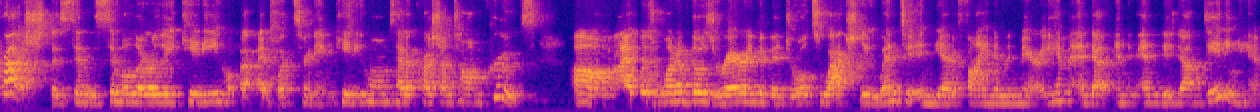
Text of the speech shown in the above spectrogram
crush. The sim- similarly, Katie, uh, what's her name? Katie Holmes had a crush on Tom Cruise. Um, I was one of those rare individuals who actually went to India to find him and marry him, and, uh, and ended up dating him.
